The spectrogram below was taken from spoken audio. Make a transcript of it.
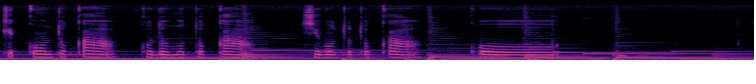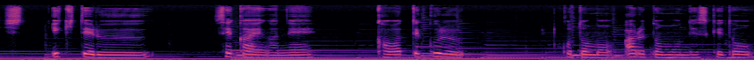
結婚とか子供とか仕事とかこう生きてる世界がね変わってくることもあると思うんですけど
